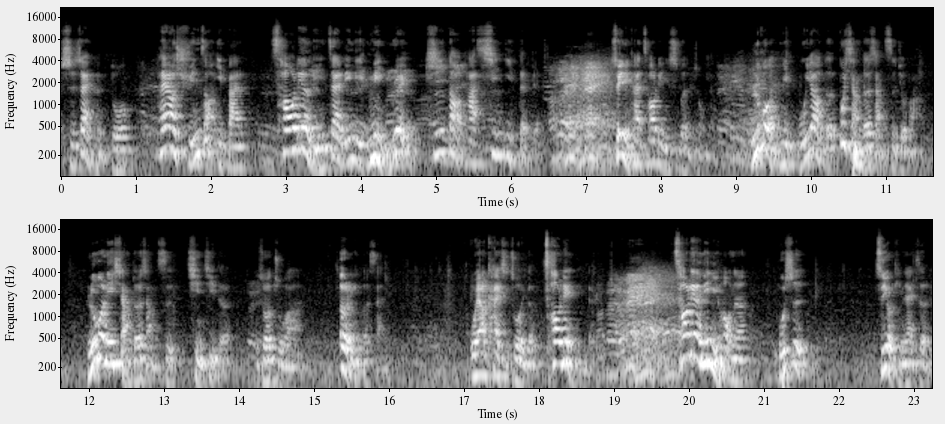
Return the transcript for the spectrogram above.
实在很多，他要寻找一般。”操练灵在灵里敏锐，知道他心意的人，所以你看操练灵是不是很重要？如果你不要得不想得赏赐就罢了，如果你想得赏赐，请记得你说主啊，二零二三，我要开始做一个操练你的人。操练你以后呢，不是只有停在这里，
